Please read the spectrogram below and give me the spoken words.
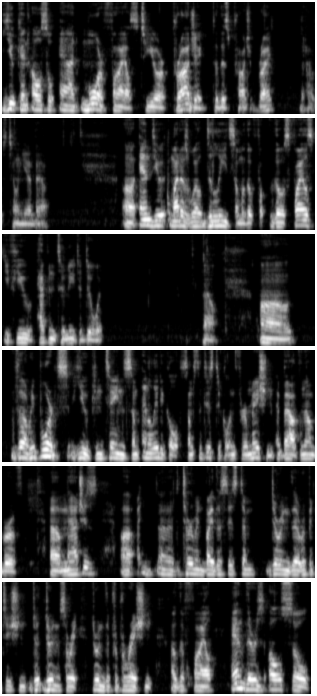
you can also add more files to your project, to this project, right, that I was telling you about. Uh, and you might as well delete some of the, those files if you happen to need to do it. Now, uh, the reports view contains some analytical, some statistical information about the number of uh, matches uh, uh, determined by the system during the repetition, during sorry, during the preparation of the file, and there is also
